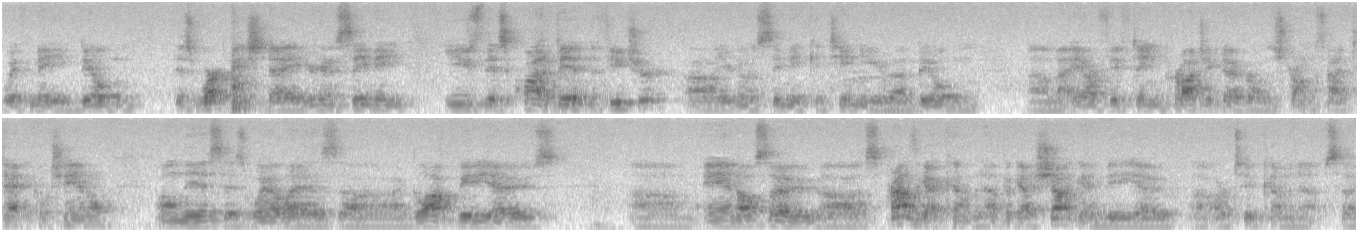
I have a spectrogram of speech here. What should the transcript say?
with me building this workbench today. You're going to see me use this quite a bit in the future. Uh, you're going to see me continue uh, building uh, my AR-15 project over on the Strong Side Tactical channel on this as well as uh, Glock videos um, and also uh, surprise I got coming up I got a shotgun video uh, or two coming up. So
